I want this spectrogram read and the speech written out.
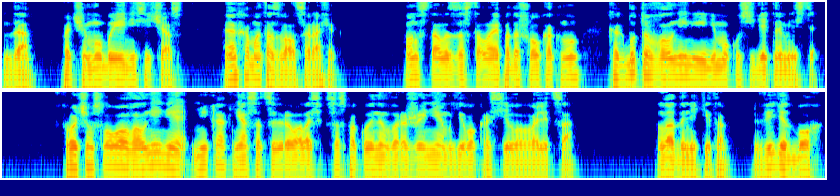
Да, почему бы и не сейчас? Эхом отозвался Рафик. Он встал из-за стола и подошел к окну, как будто в волнении не мог усидеть на месте. Впрочем, слово «волнение» никак не ассоциировалось со спокойным выражением его красивого лица. «Ладно, Никита, видит Бог,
